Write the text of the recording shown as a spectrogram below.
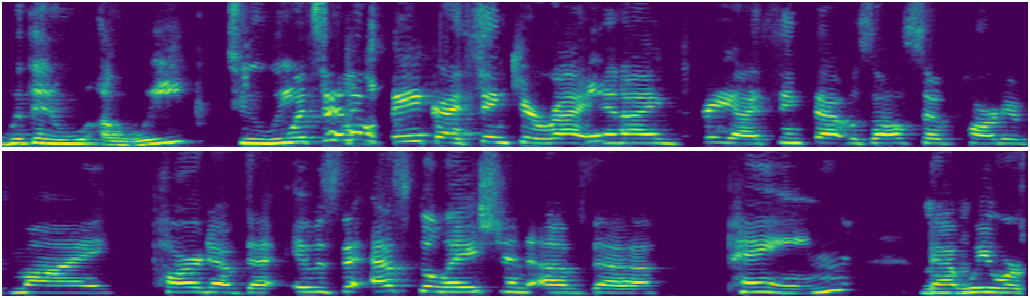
within a week, two weeks? Within a week, I think you're right. And I agree. I think that was also part of my part of that. It was the escalation of the pain that mm-hmm. we were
